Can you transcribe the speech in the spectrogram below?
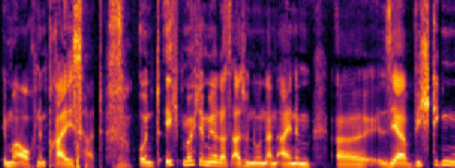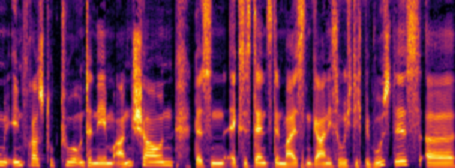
immer auch einen Preis hat. Mhm. Und ich möchte mir das also nun an einem äh, sehr wichtigen Infrastrukturunternehmen anschauen, dessen Existenz den meisten gar nicht so richtig bewusst ist, äh,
